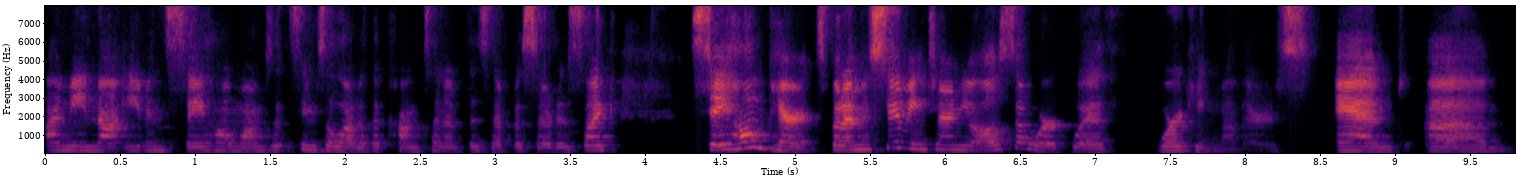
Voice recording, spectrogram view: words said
i mean not even stay home moms it seems a lot of the content of this episode is like stay home parents. But i'm assuming Taryn, you also work with working mothers and um,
